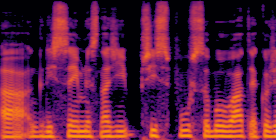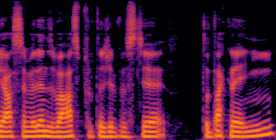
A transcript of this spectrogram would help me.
A když se jim nesnaží přizpůsobovat, jakože já jsem jeden z vás, protože prostě to tak není,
